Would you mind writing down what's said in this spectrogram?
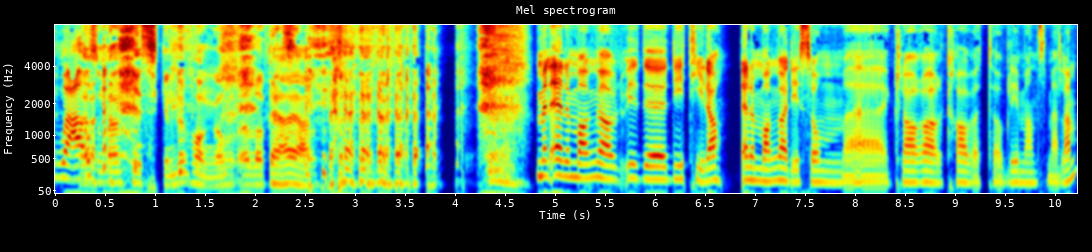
Wow! er som den fisken du fanger, eller Ja, fisker. ja. Men er det mange av de, de ti, da? Er det mange av de som eh, klarer kravet til å bli mensmedlem?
